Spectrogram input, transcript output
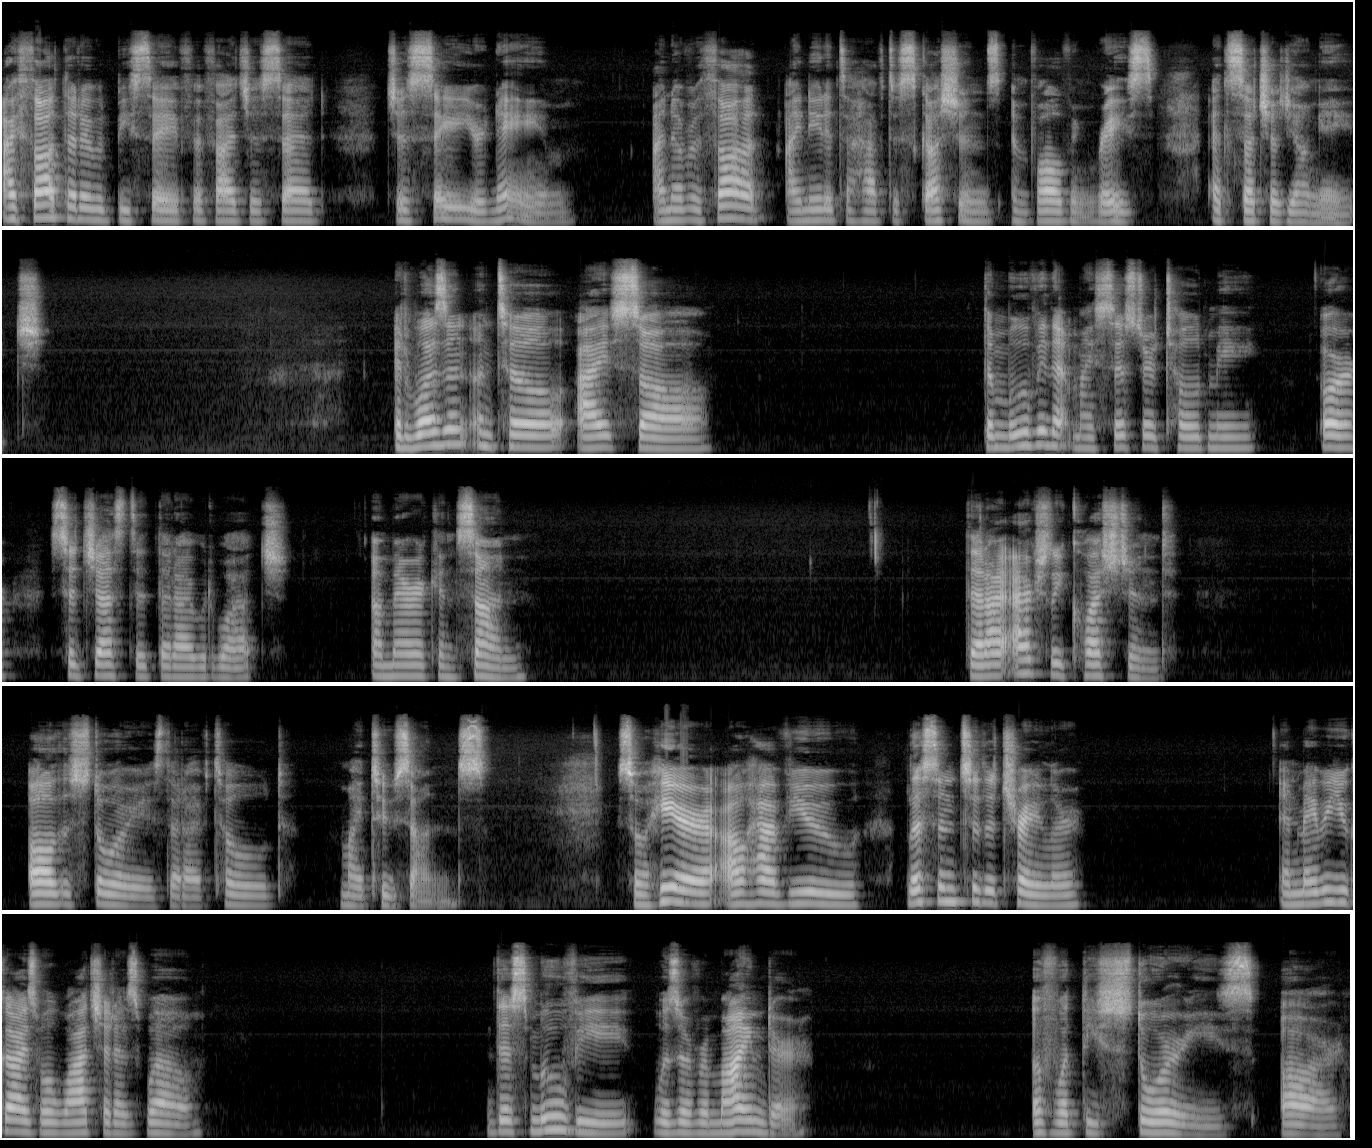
I thought that it would be safe if I just said, just say your name. I never thought I needed to have discussions involving race at such a young age. It wasn't until I saw the movie that my sister told me or suggested that I would watch, American Son, that I actually questioned all the stories that I've told my two sons. So here I'll have you listen to the trailer and maybe you guys will watch it as well. This movie was a reminder of what these stories are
